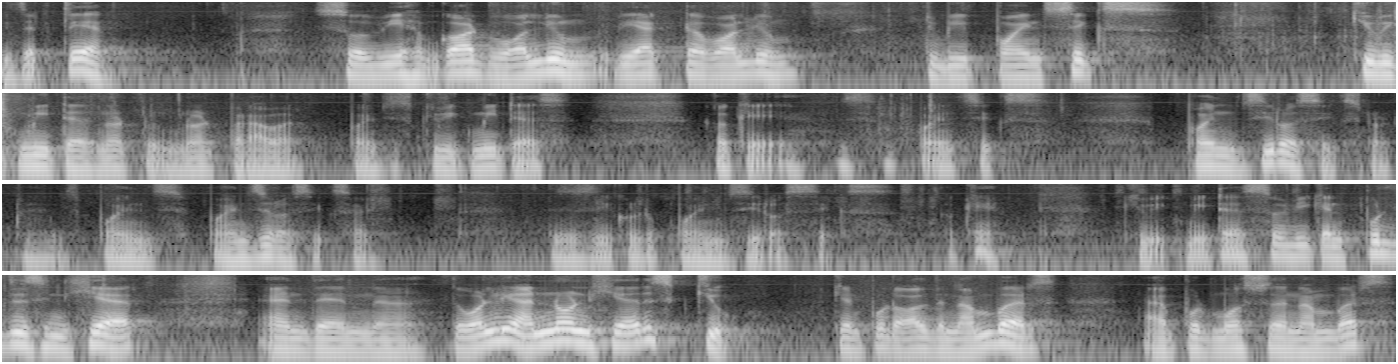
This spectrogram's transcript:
Is that clear? So, we have got volume reactor volume to be 0.6 cubic meters not not per hour 0.6 cubic meters okay 0.6 0.06 not point, 0.06 sorry this is equal to 0.06 okay cubic meters. So, we can put this in here and then uh, the only unknown here is q. You can put all the numbers, I put most of the numbers.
